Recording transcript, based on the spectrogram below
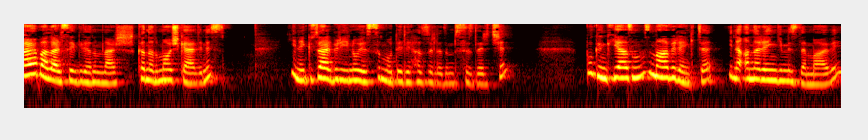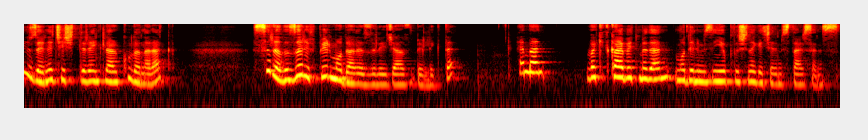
Merhabalar sevgili hanımlar, kanalıma hoş geldiniz. Yine güzel bir iğne oyası modeli hazırladım sizler için. Bugünkü yazmamız mavi renkte. Yine ana rengimiz de mavi. Üzerine çeşitli renkler kullanarak sıralı zarif bir model hazırlayacağız birlikte. Hemen vakit kaybetmeden modelimizin yapılışına geçelim isterseniz.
